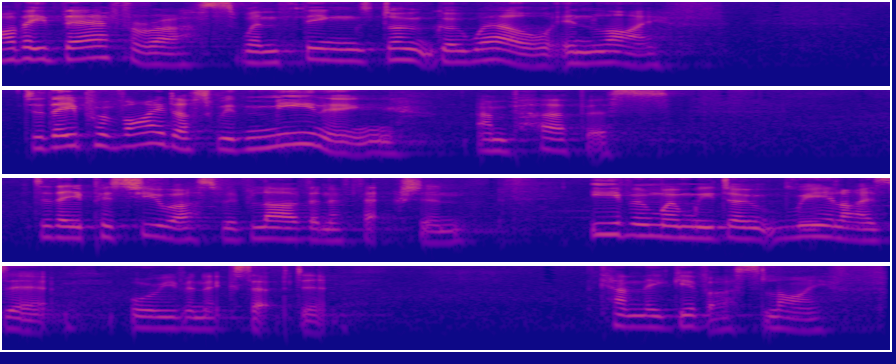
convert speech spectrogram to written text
Are they there for us when things don't go well in life? Do they provide us with meaning and purpose? Do they pursue us with love and affection, even when we don't realize it or even accept it? Can they give us life?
